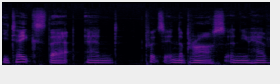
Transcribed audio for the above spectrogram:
He takes that and puts it in the brass and you have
